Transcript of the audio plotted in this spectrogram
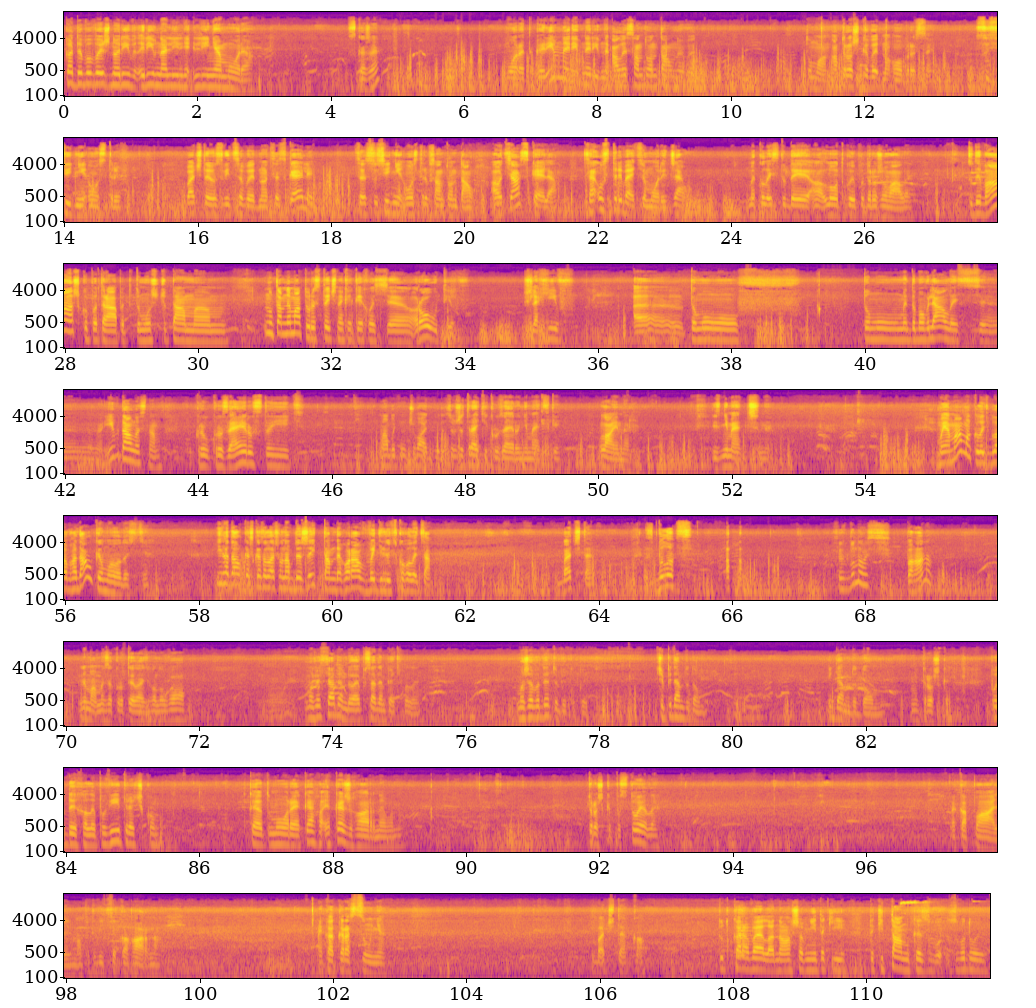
яка дивовижно рів, рівна лі, лінія моря. Скажи? Море таке рівне, рівне, рівне, але Санто-Антал не видно. Туман, а трошки видно обриси. Сусідній острів. Бачите, звідси видно. Це скелі, це сусідній острів Санто-Антау. А оця скеля це острівець у морі, Джеу. Ми колись туди лодкою подорожували. Туди важко потрапити, тому що там, ем, ну, там нема туристичних якихось е, роутів, шляхів. Е, тому, тому ми домовлялись е, і вдалося нам. Крузейру стоїть. Мабуть, ночувати буде. Це вже третій крузейро німецький. Лайнер. Із Німеччини. Моя мама колись була в гадалки в молодості. І гадалка сказала, що вона буде жити там, де гора в виді людського лиця. Бачите? Збулось. Що збулось? Погано? Нема, ми закрутилась голова. Ой. Може сядемо, давай посадимо 5 хвилин. Може води тобі купити? Чи підемо додому? Ідемо додому. Ми трошки подихали повітрячком. Таке от море, яке, яке ж гарне воно. Трошки постояли. Яка пальма, подивіться, яка гарна. Яка красуня. Бачите, яка. Тут каравела наша, в ній такі, такі танки з, з водою.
